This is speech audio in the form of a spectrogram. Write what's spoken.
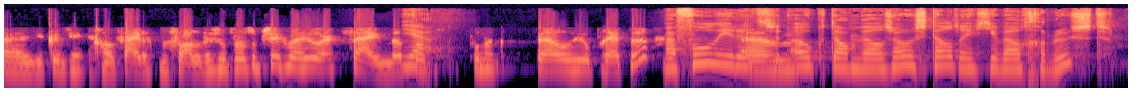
uh, je kunt hier gewoon veilig bevallen. Dus dat was op zich wel heel erg fijn. Dat, ja. dat vond ik wel heel prettig. Maar voelde je dat um, ook dan wel zo? Stelde het je wel gerust?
